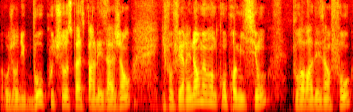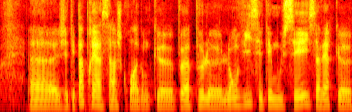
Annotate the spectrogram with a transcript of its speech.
Aujourd'hui, beaucoup de choses passent par les agents. Il faut faire énormément de compromissions pour avoir des infos. Euh, J'étais pas prêt à ça, je crois. Donc euh, peu à peu, le- l'envie s'est émoussée. Il s'avère que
